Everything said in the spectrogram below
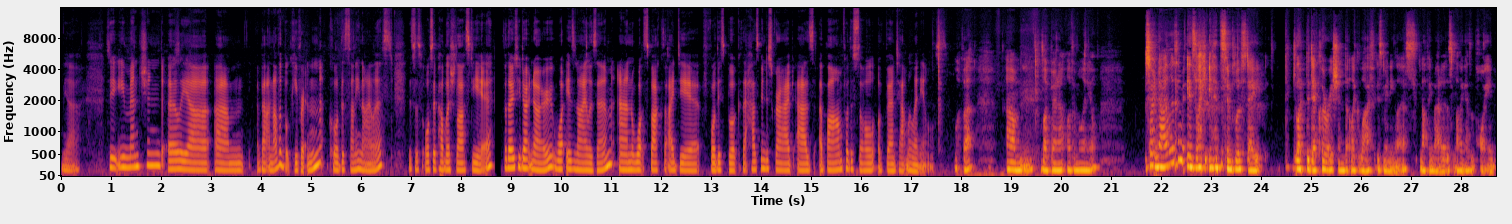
Yeah. So you mentioned earlier um, about another book you've written called The Sunny Nihilist. This was also published last year. For those who don't know, what is nihilism and what sparked the idea for this book that has been described as a balm for the soul of burnt out millennials? Love that. Um, love burnout, love a millennial. So nihilism is like in its simplest state like the declaration that like life is meaningless nothing matters nothing has a point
